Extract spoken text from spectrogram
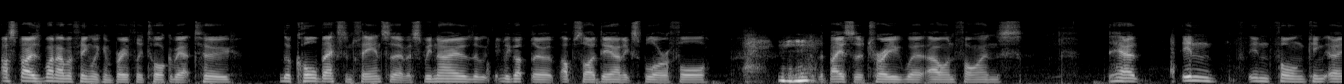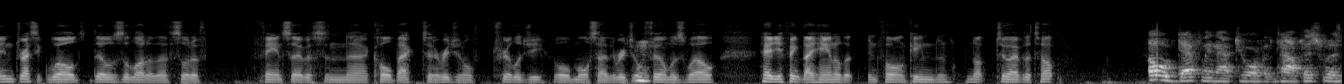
I suppose one other thing we can briefly talk about too, the callbacks and fan service. We know that we got the upside down Explorer four Mm-hmm. at the base of the tree where Owen finds how in in Fallen King uh, in Jurassic World there was a lot of the sort of fan service and uh, callback to the original trilogy or more so the original Mm. film as well. How do you think they handled it in Fallen Kingdom? Not too over the top. Oh, definitely not too over the top. This was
